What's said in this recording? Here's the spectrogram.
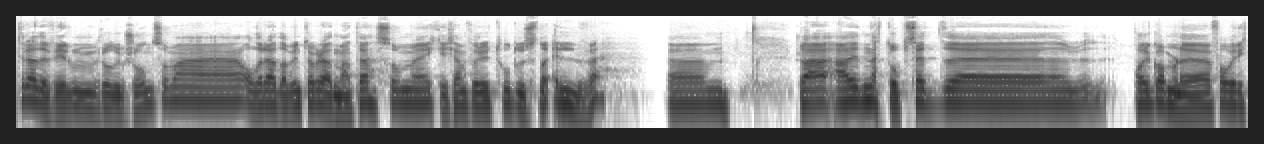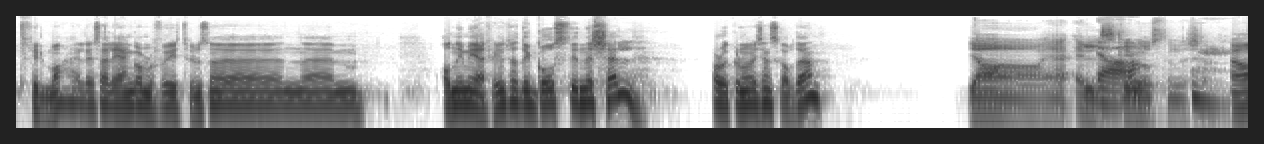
3D-filmproduksjon som jeg allerede har begynt å glede meg til, som ikke kommer før i 2011. Um, så jeg har nettopp sett eh, et par gamle favorittfilmer, eller særlig en gammel favorittfilm, som en um, animefilm som heter Ghost in the Shell. Har dere noe kjennskap til den? Ja, jeg elsker Ja. Ghost in the Shell. Ja,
